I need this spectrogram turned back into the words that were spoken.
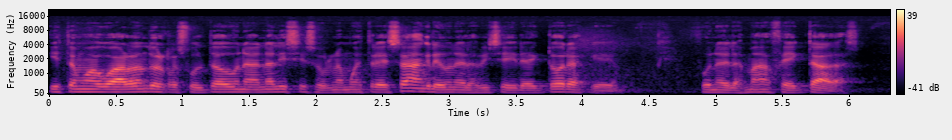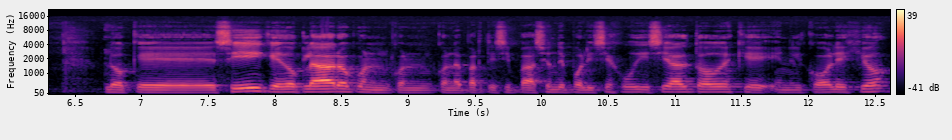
y estamos aguardando el resultado de un análisis sobre una muestra de sangre de una de las vicedirectoras que fue una de las más afectadas. Lo que sí quedó claro con, la participación de Policía Judicial, todo es que en el colegio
